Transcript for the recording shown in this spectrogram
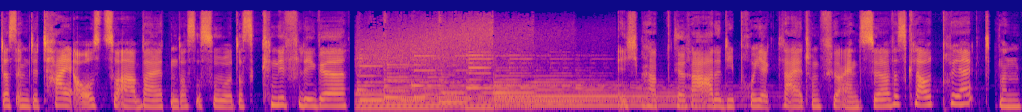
das im Detail auszuarbeiten. Das ist so das Knifflige. Ich habe gerade die Projektleitung für ein Service Cloud Projekt. Man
